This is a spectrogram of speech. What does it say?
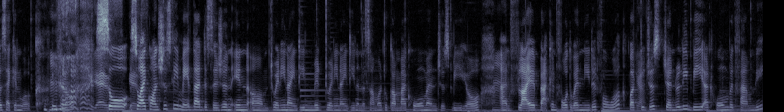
the second work you know? Yes, so yes. so i consciously made that decision in um, 2019 mid 2019 in the summer to come back home and just be here and fly back and forth when needed for work but to Hmm. Just generally be at home with family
